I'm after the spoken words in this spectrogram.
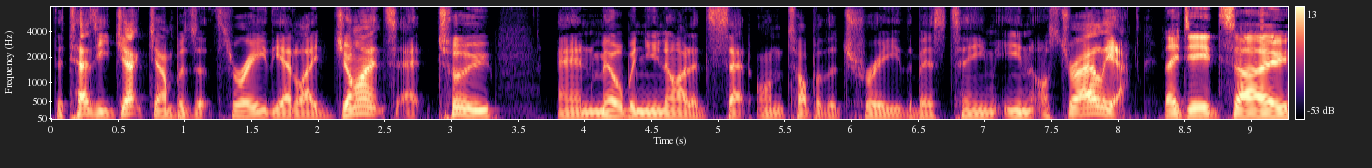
the Tassie Jack Jumpers at three, the Adelaide Giants at two, and Melbourne United sat on top of the tree, the best team in Australia. They did. So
